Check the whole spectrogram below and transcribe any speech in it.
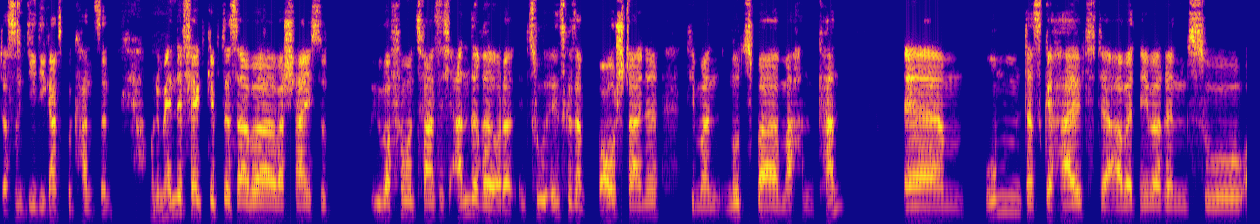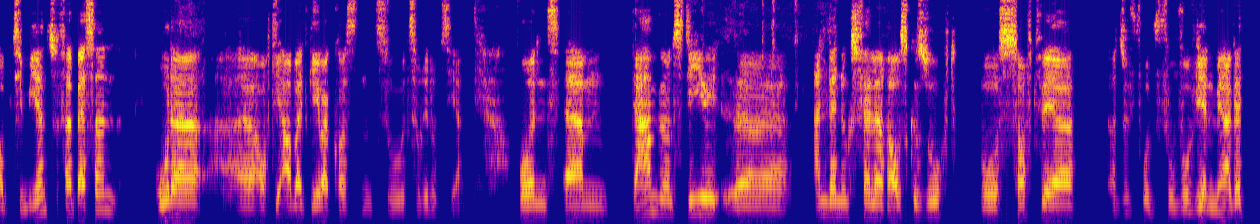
Das sind die, die ganz bekannt sind. Und im Endeffekt gibt es aber wahrscheinlich so über 25 andere oder zu, insgesamt Bausteine, die man nutzbar machen kann, ähm, um das Gehalt der Arbeitnehmerin zu optimieren, zu verbessern oder äh, auch die Arbeitgeberkosten zu, zu reduzieren. Und ähm, da haben wir uns die äh, Anwendungsfälle rausgesucht, wo Software also wo, wo wir einen Mehrwert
